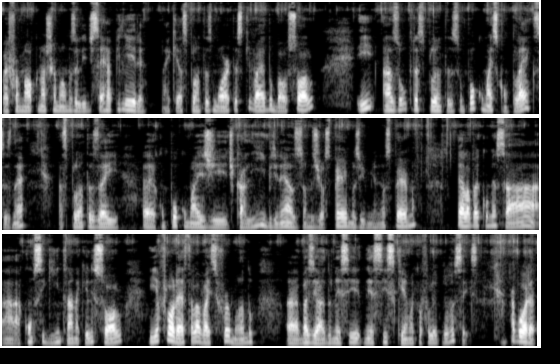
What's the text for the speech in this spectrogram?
Vai formar o que nós chamamos ali de serrapilheira, né, que é as plantas mortas que vai adubar o solo. E as outras plantas um pouco mais complexas, né, as plantas aí é, com um pouco mais de, de calibre, né, as chamamos de ospermas e gimnosperma, ela vai começar a, a, conseguir entrar naquele solo e a floresta ela vai se formando uh, baseado nesse, nesse esquema que eu falei para vocês. Agora,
